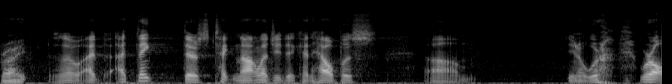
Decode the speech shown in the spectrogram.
right? So I I think there's technology that can help us. Um, you know, we're we're all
